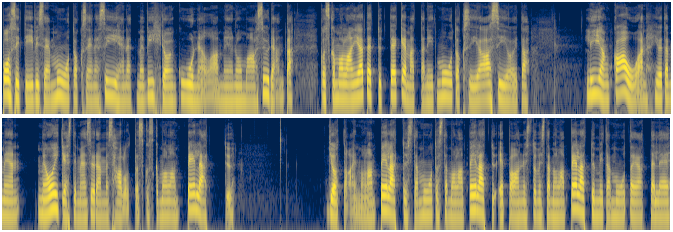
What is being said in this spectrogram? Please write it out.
positiiviseen muutokseen ja siihen, että me vihdoin kuunnellaan meidän omaa sydäntä, koska me ollaan jätetty tekemättä niitä muutoksia ja asioita liian kauan, joita meidän, me oikeasti meidän sydämessä haluttaisiin, koska me ollaan pelätty jotain. Me ollaan pelätty sitä muutosta, me ollaan pelätty epäonnistumista, me ollaan pelätty mitä muuta ajattelee,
